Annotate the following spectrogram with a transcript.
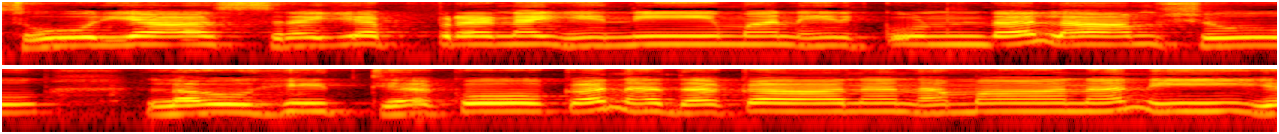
సూర్యాశ్రయప్రణయినీమణికుండలాంశు లౌహిత్యకోకనదకాననమాననీయ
